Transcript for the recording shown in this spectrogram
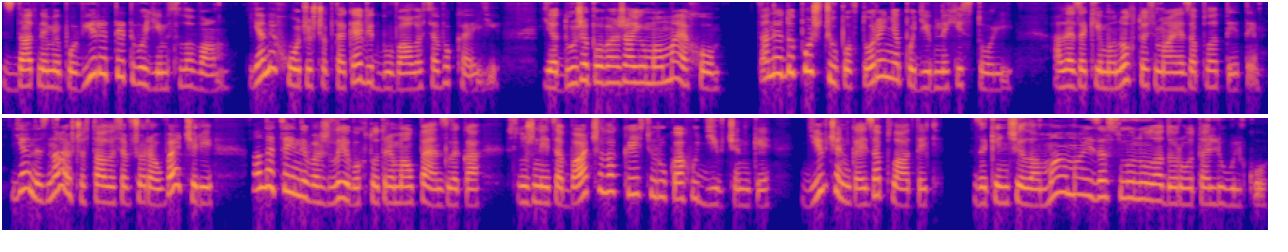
здатними повірити твоїм словам. Я не хочу, щоб таке відбувалося в океї. Я дуже поважаю мамеху, та не допущу повторення подібних історій. Але за кімоно хтось має заплатити. Я не знаю, що сталося вчора ввечері, але це й не важливо, хто тримав пензлика. Служниця бачила кисть у руках у дівчинки. Дівчинка й заплатить. Закінчила мама і засунула до рота люльку.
